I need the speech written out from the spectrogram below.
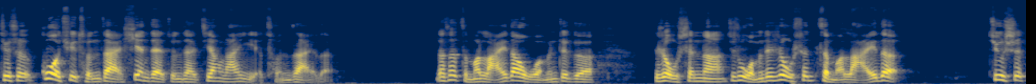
就是过去存在、现在存在、将来也存在的。那它怎么来到我们这个肉身呢？就是我们的肉身怎么来的？就是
